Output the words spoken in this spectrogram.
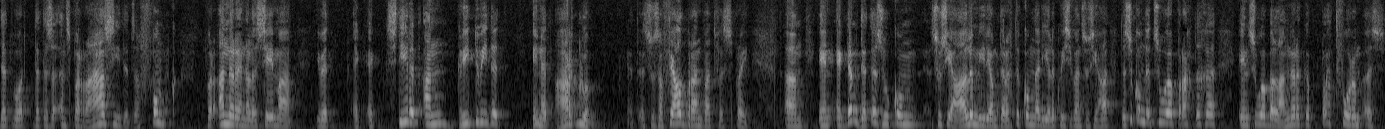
dit word dit is 'n inspirasie, dit's 'n vonk vir ander en hulle sê maar jy weet ek ek stuur dit aan, retweet dit en dit hardloop. Dit is soos 'n veldbrand wat versprei. Um en ek dink dit is hoekom sosiale media om terug te kom na die hele kwessie van sosiaal. Dis hoekom dit so 'n pragtige en so 'n belangrike platform is.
